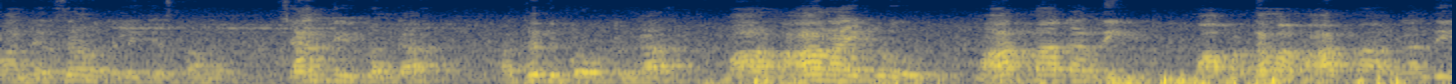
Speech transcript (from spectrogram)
మా నిరసనను తెలియజేస్తాము. శాంతియుతంగా పద్ధతిపూర్వకంగా మా మహానాయకుడు మహాత్మా గాంధీ మా ప్రథమ మహాత్మా గాంధీ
